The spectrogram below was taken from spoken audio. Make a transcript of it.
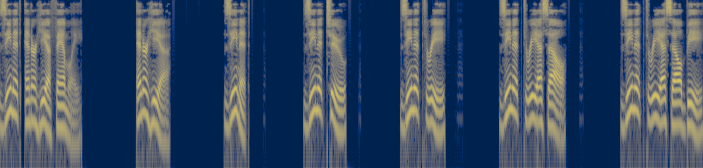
Zenit Energia family. Energia. Zenit. Zenit 2 Zenit 3 Zenit 3SL Zenit 3SLB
